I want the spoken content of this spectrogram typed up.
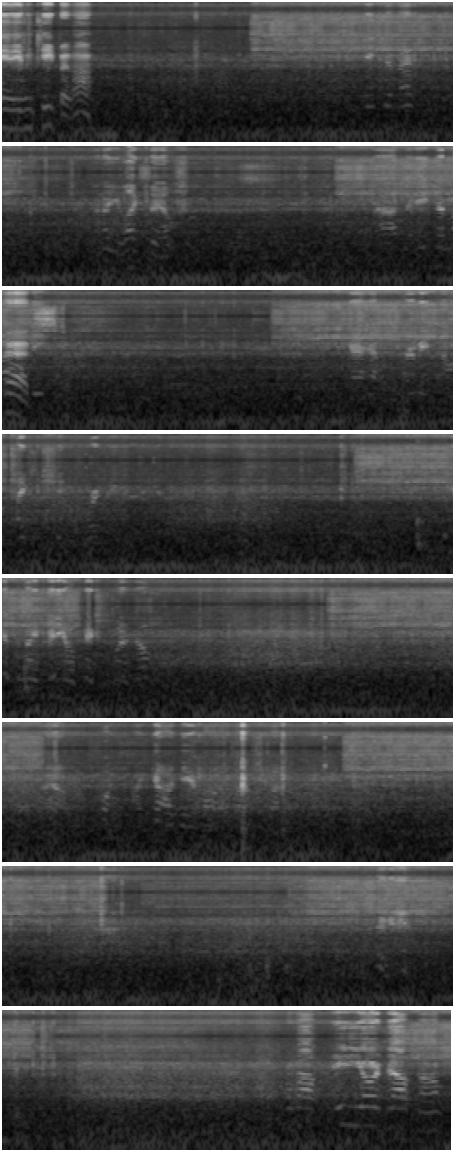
can't even keep it, huh? HMS. I know you like sails. Uh, the HMS. That's You gotta have a permit and all types of shit to work. We get some nice video pictures when it's over. I don't fuck my goddamn mouth. I'm not shut. Look at this. We're about 80 yards out, Tom.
